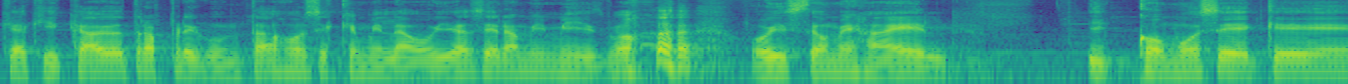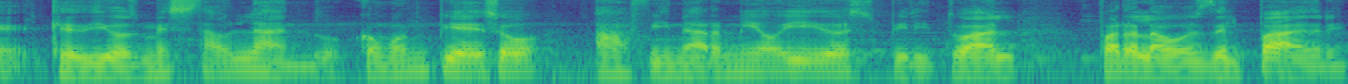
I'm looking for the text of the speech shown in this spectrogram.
que aquí cabe otra pregunta, José, que me la voy a hacer a mí mismo, oíste, Omejael, ¿y cómo sé que, que Dios me está hablando? ¿Cómo empiezo a afinar mi oído espiritual para la voz del Padre?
